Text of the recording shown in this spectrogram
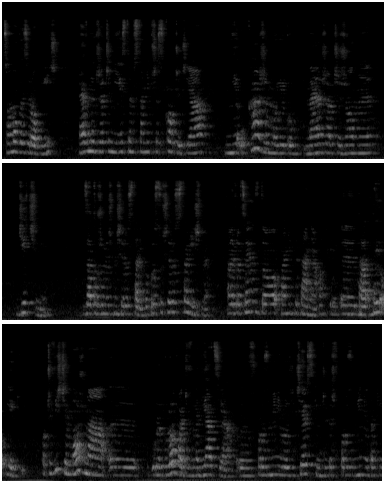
co mogę zrobić, pewnych rzeczy nie jestem w stanie przeskoczyć. Ja nie ukażę mojego męża czy żony dziećmi za to, że myśmy się rozstali. Po prostu się rozstaliśmy. Ale wracając do Pani pytania, y, ta, tej opieki. Oczywiście można y, uregulować w mediacjach, y, w porozumieniu rodzicielskim, czy też w porozumieniu takim,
